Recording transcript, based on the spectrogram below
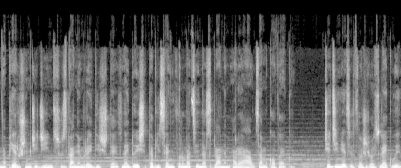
Na pierwszym dziedzińcu, zwanym Rejdiszte, znajduje się tablica informacyjna z planem areału zamkowego. Dziedziniec jest dość rozległy,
